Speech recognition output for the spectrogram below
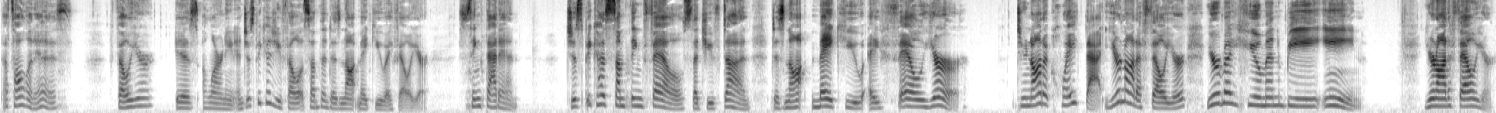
That's all it is. Failure is a learning. And just because you fail at something does not make you a failure. Sink that in. Just because something fails that you've done does not make you a failure. Do not equate that. You're not a failure. You're a human being. You're not a failure.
